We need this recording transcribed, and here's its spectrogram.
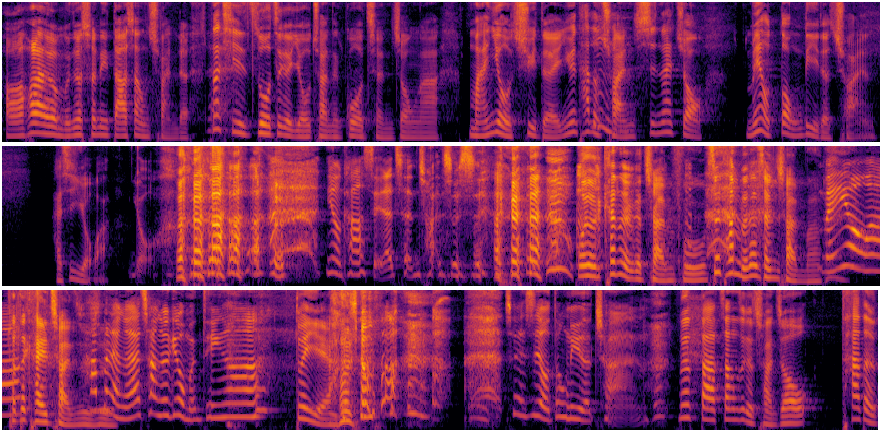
好，后来我们就顺利搭上船了。那其实坐这个游船的过程中啊。蛮有趣的，因为它的船是那种没有动力的船，嗯、还是有啊？有，你有看到谁在撑船？是不是？我有看到有个船夫，所以他们有在撑船吗？没有啊，他在开船，是不是？他们两个在唱歌给我们听啊。对耶，好像，所以是有动力的船。那搭上这个船之后，它的。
